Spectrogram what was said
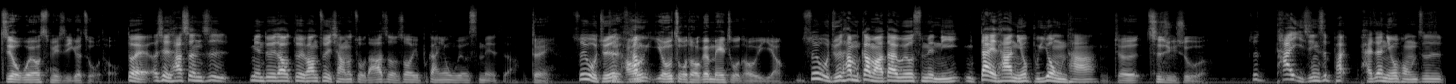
只有 Will Smith 一个左头，对，而且他甚至面对到对方最强的左打者的时候，也不敢用 Will Smith 啊。对，所以我觉得好像有左头跟没左头一样。所以我觉得他们干嘛带 Will Smith？你你带他，你又不用他，就吃局数了。就他已经是排排在牛棚就是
